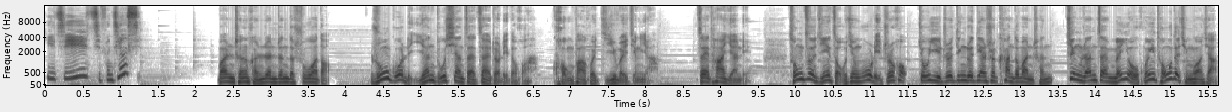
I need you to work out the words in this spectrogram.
以及几分惊喜。万晨很认真的说道：“如果李延独现在在这里的话，恐怕会极为惊讶。在他眼里，从自己走进屋里之后，就一直盯着电视看的万晨，竟然在没有回头的情况下，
